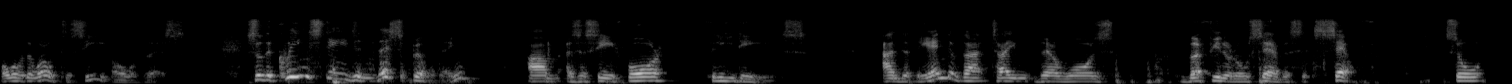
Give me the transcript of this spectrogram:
all over the world to see all of this. So the Queen stayed in this building, um, as I say, for three days. And at the end of that time, there was the funeral service itself. So,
